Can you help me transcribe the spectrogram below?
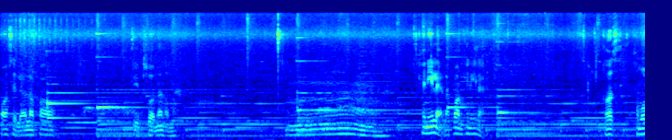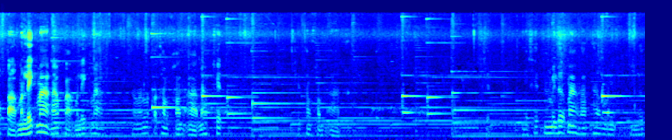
ป้อนเสร็จแล้วเราก็บีบส่วนนั้นออกมาอืมแค่นี้แหละเราป้อนแค่นี้แหละ ก็สมมติปากมันเล็กมากนะปากมันเล็กมากดังนั้นเราก็ทำความสะอาดนะเช็ดเช็ดทำความสะอาดเช็ดนี่เช็ดมันไม่เลอะมากครับถ้ามันลึก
